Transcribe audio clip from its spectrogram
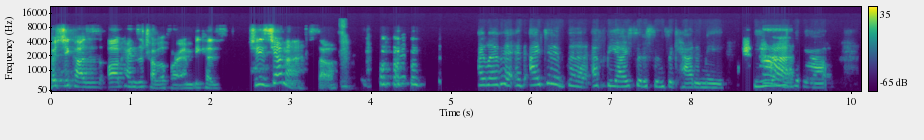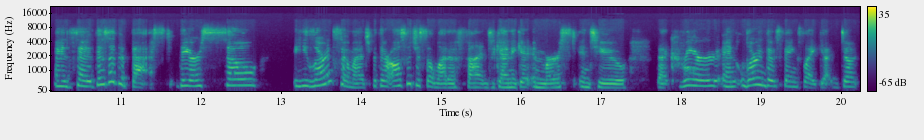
but she causes all kinds of trouble for him because she's Gemma. So I love it. And I did the FBI Citizens Academy years yeah. ago. And so those are the best. They are so you learn so much, but they're also just a lot of fun to kind of get immersed into that career and learn those things like yeah don't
